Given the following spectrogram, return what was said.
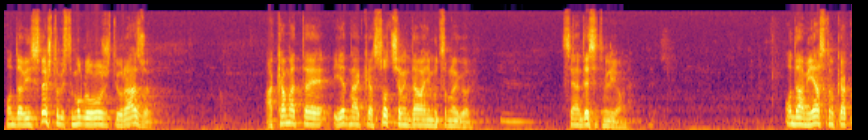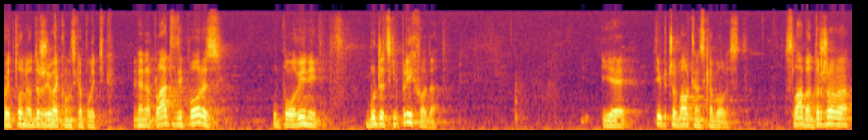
onda vi sve što biste mogli uložiti u razvoj, a kamata je jednaka socijalnim davanjem u Crnoj Gori, 70 miliona onda vam je jasno kako je to neodrživa ekonomska politika. Ne naplatiti porez u polovini budžetskih prihoda je tipična balkanska bolest. Slaba država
